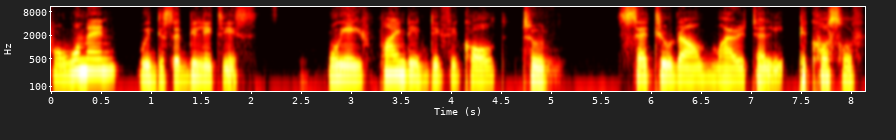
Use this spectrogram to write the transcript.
for women with disabilities, we find it difficult to settle down maritally because of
